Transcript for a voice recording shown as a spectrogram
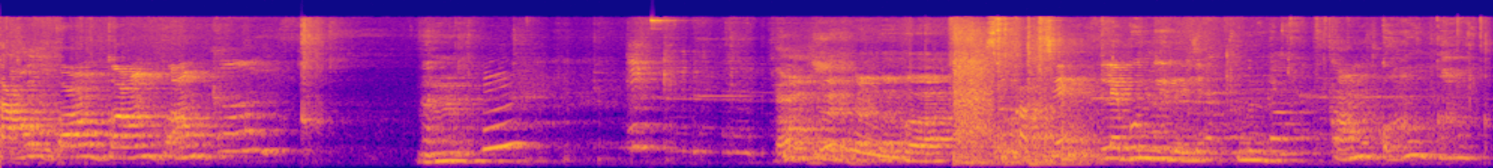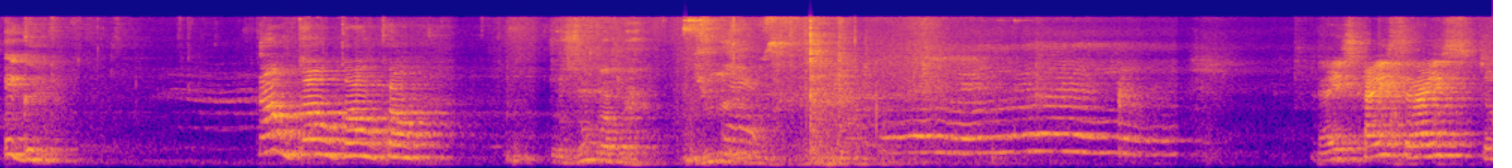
કાઉન કોણ કોણ કોણ શું કરશે લે બુંદી લઈ લે બુંદી કામ કામ કામ राइस राइस तो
